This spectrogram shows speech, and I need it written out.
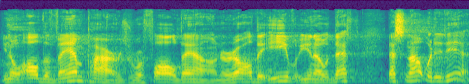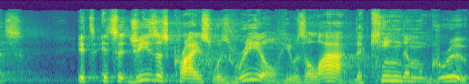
you know, all the vampires will fall down or all the evil, you know, that's, that's not what it is. It's, it's that Jesus Christ was real. He was alive. The kingdom grew.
